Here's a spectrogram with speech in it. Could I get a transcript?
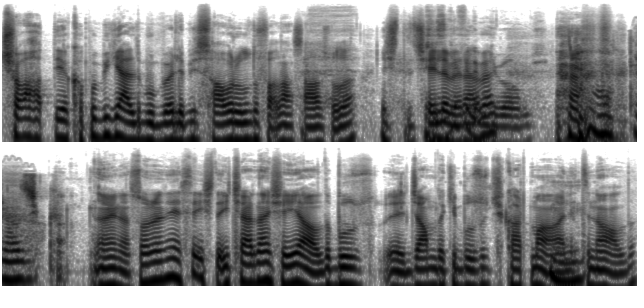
Çat diye kapı bir geldi bu böyle bir savruldu falan sağa sola. İşte şeyle Çizgi film beraber gibi olmuş. Birazcık. Aynen. Sonra neyse işte içeriden şeyi aldı. Buz e, camdaki buzu çıkartma Hı hı. aletini aldı.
